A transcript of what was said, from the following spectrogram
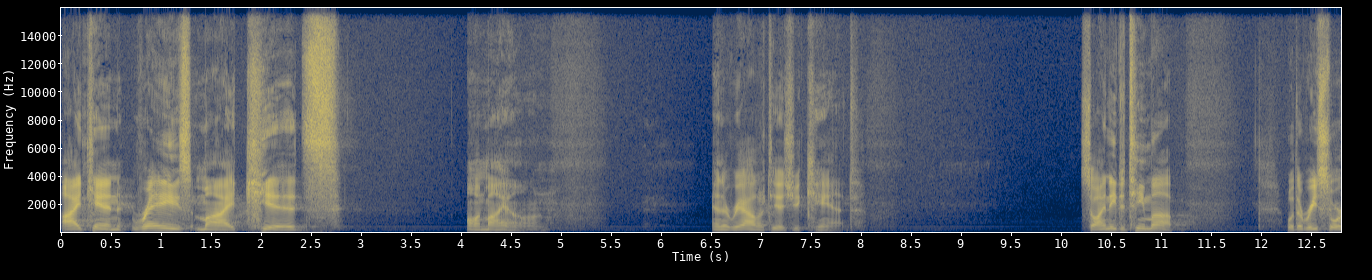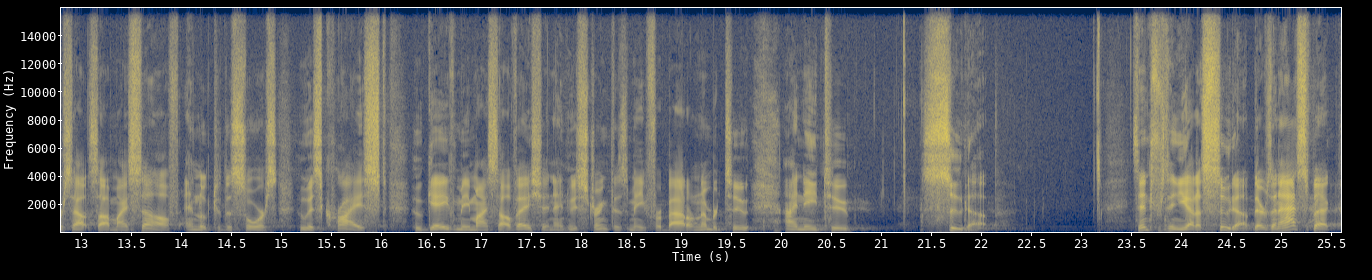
I can raise my kids on my own. And the reality is, you can't. So I need to team up with a resource outside myself and look to the source who is Christ, who gave me my salvation and who strengthens me for battle. Number two, I need to suit up. It's interesting, you got to suit up. There's an aspect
